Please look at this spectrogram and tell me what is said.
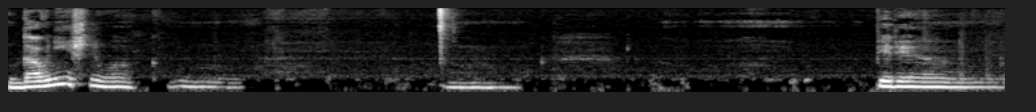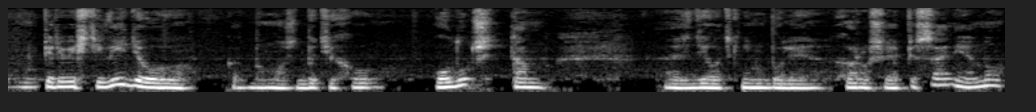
давнишнего пере, перевести видео, как бы может быть их улучшить там, сделать к ним более хорошее описание, но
